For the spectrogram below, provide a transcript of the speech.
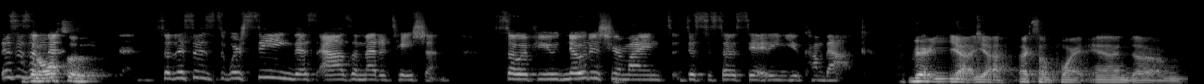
this is a also so this is, we're seeing this as a meditation. So if you notice your mind disassociating, you come back. Very, yeah, yeah, excellent point. And, um,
